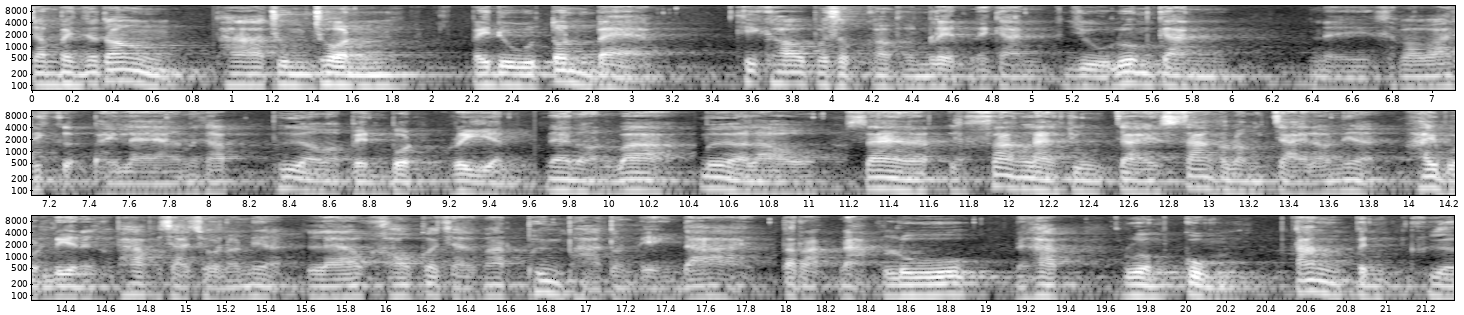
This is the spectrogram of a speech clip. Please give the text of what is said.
จำเป็นจะต้องพาชุมชนไปดูต้นแบบที่เขาประสบความสำเร็จในการอยู่ร่วมกันในสภาวะที่เกิดภัยแล้งนะครับ เพื่ออามาเป็นบทเรียน แน่นอนว่าเมื่อเราสร้างสร้างแรงจูงใจสร้างกำลังใจแล้วเนี่ยให้บทเรียนกับภาคประชาชนแล้วเนี่ยแล้วเขาก็จะสามารถพึ่งพาตนเองได้ ตระหนักรู้นะครับ รวมกลุ่มตั้งเป็นเครือ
